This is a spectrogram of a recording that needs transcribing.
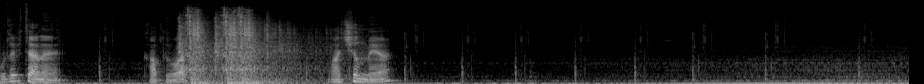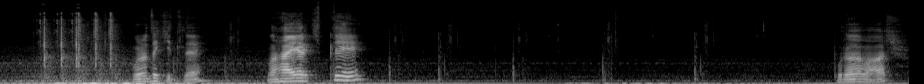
Burada bir tane kapı var. Açılmıyor. Burada kitle. Lan hayır kitle. Burada var.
